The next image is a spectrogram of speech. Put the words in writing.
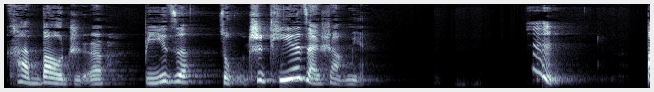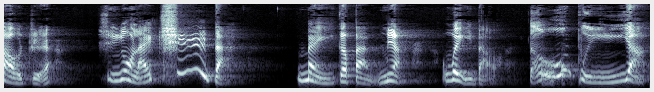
看报纸，鼻子总是贴在上面。哼，报纸是用来吃的，每一个版面味道都不一样。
